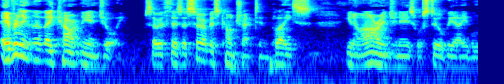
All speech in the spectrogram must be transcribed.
Everything that they currently enjoy. So if there's a service contract in place, you know, our engineers will still be able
